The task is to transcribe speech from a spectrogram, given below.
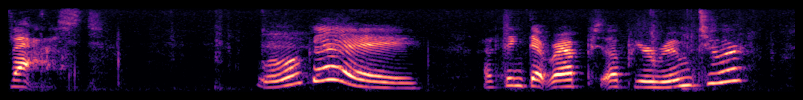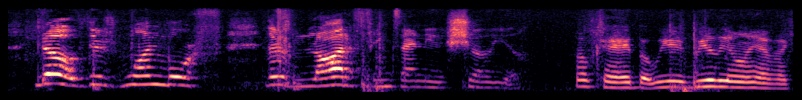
fast. Okay. I think that wraps up your room tour. No, there's one more. f- There's a lot of things I need to show you. Okay, but we really only have like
